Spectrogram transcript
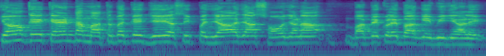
ਕਿਉਂਕਿ ਕਹਿਣ ਦਾ ਮਤਲਬ ਹੈ ਕਿ ਜੇ ਅਸੀਂ 50 ਜਾਂ 100 ਜਣਾ ਬਾਬੇ ਕੋਲੇ ਬਾਗੇ ਵੀਜ਼ਿਆਂ ਵਾਲੇ,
